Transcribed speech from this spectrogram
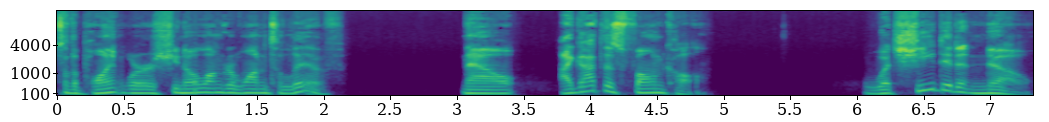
to the point where she no longer wanted to live. Now, I got this phone call. What she didn't know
